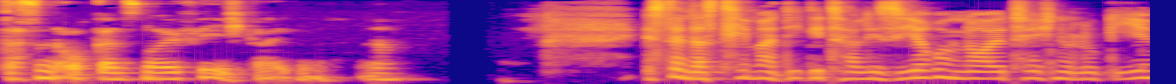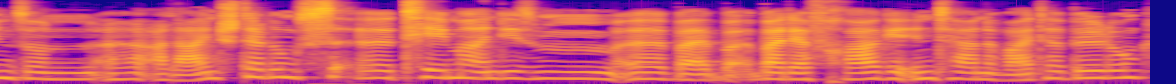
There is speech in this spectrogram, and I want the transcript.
das sind auch ganz neue Fähigkeiten. Ja. Ist denn das Thema Digitalisierung, neue Technologien so ein äh, Alleinstellungsthema in diesem äh, bei, bei der Frage interne Weiterbildung?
